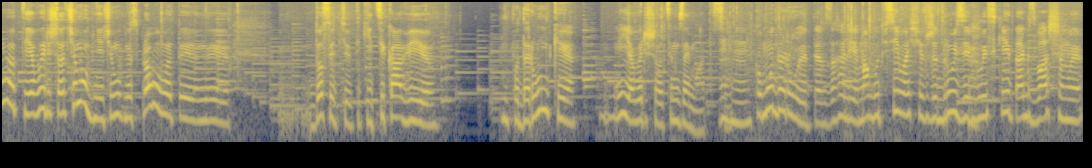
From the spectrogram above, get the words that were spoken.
І от я вирішила, чому б ні, чому б не спробувати. Не, досить такі цікаві подарунки. І я вирішила цим займатися. Мгм. Кому даруєте взагалі? Мабуть, всі ваші вже друзі, близькі, так, з вашими,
